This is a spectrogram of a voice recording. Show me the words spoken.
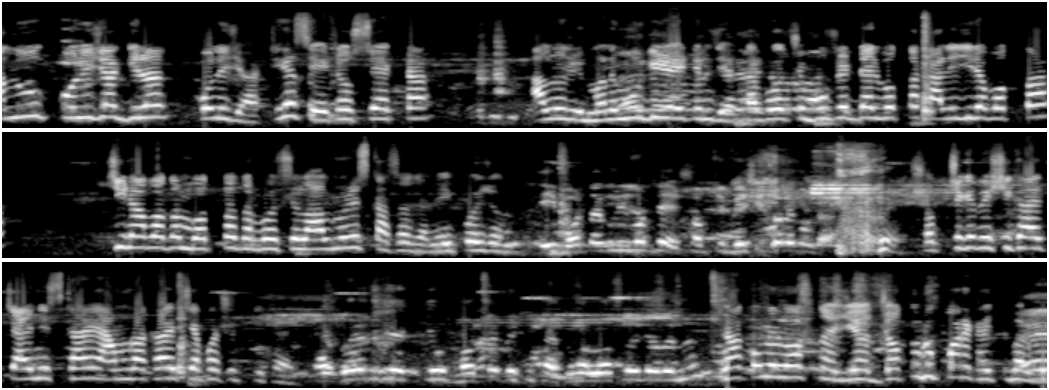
আলু কলিজা গিলা কলিজা, ঠিক আছে? এটা হচ্ছে একটা আলু মানে মুরগির আইটেম দিয়ে, তারপর হচ্ছে বুটের ডাল ভর্তা, কালিজিরা ভর্তা চীনা বাদাম ভর্তা তারপর হচ্ছে লাল মরিচ কাঁচা জাল এই পর্যন্ত। এই ভর্তাগুলির মধ্যে সবচেয়ে বেশি চলে কোনটা? সবথেকে বেশি খায় চাইনিজ খায় আমরা খাই চেপা শুটকি খাই একবারে যদি কেউ ভরসা বেশি খায় তোমার লস হয়ে যাবে না? না কোনো লস নাই যে যতটুক পরে খাইতে পারবে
